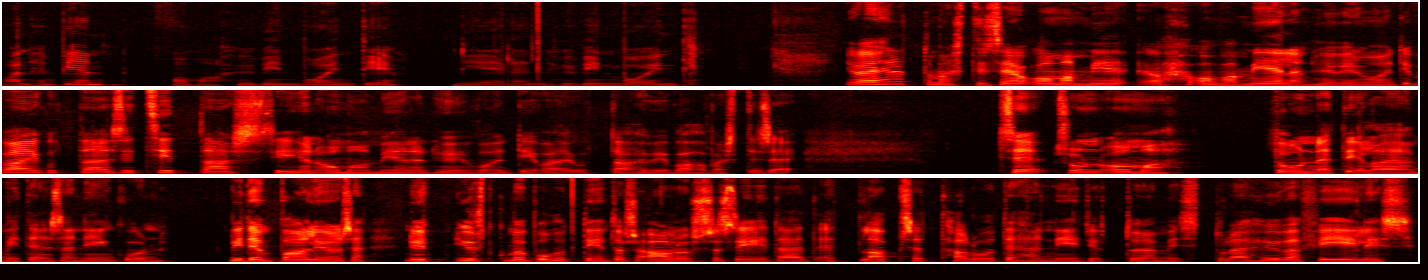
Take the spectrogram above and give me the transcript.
vanhempien oma hyvinvointi, mielen hyvinvointi. Joo, ehdottomasti se oma, mie- oma mielen hyvinvointi vaikuttaa ja sitten sit taas siihen omaan mielen hyvinvointiin vaikuttaa hyvin vahvasti se, se sun oma tunnetila ja miten sä niin kun miten paljon sä, nyt just kun me puhuttiin tuossa alussa siitä, että, että lapset haluaa tehdä niitä juttuja, mistä tulee hyvä fiilis.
